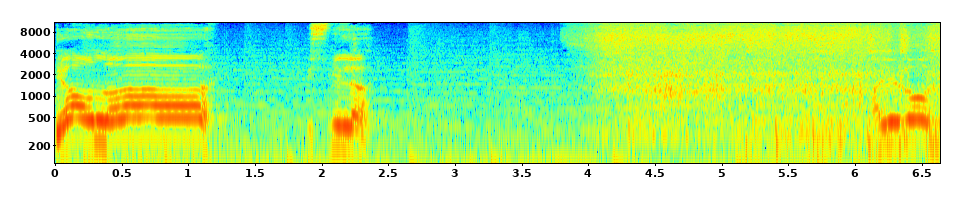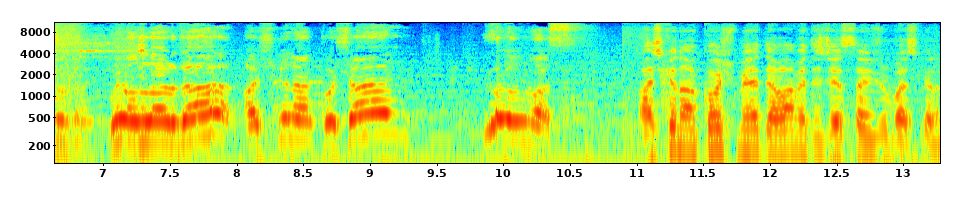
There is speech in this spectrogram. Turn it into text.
Ya Allah! Bismillah. Hayırlı olsun. Bu yollarda aşkına koşan yorulmaz. Aşkına koşmaya devam edeceğiz Sayın Cumhurbaşkanım.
